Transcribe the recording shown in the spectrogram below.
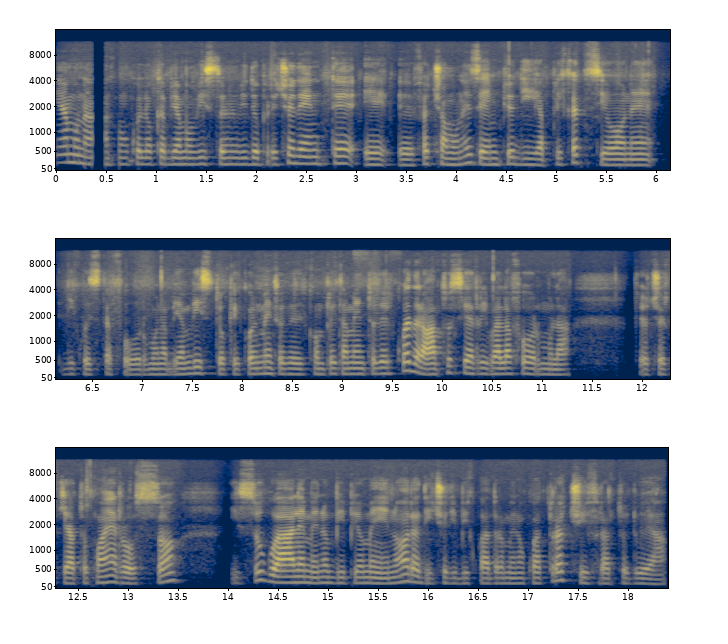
Torniamo un attimo con quello che abbiamo visto nel video precedente e eh, facciamo un esempio di applicazione di questa formula. Abbiamo visto che col metodo del completamento del quadrato si arriva alla formula che ho cerchiato qua in rosso, x uguale meno b più o meno radice di b quadro meno 4ac fratto 2a.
